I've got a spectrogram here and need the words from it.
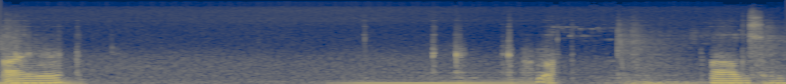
Şey Aynen. Ama pahalı sanırım.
